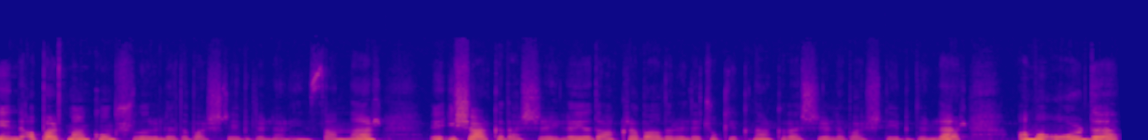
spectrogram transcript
kendi apartman komşularıyla da başlayabilirler insanlar. E, iş arkadaşlarıyla ya da akrabalarıyla çok yakın arkadaşlarıyla başlayabilirler. Ama orada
